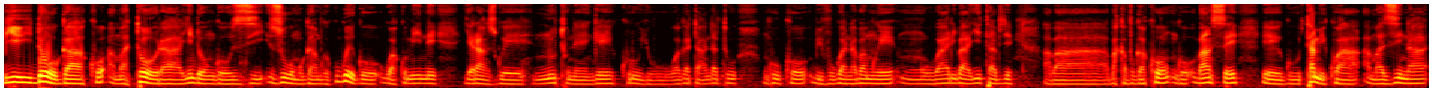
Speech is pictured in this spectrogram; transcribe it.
bidoga ko amatora y'indongozi z'uwo mugambwe ku rwego rwa komine yaranzwe n'utunenge kuri uyu wa gatandatu nk'uko bivugwa na bamwe mu bari bayitabye bakavuga ko ngo banse eh, gutamikwa amazina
